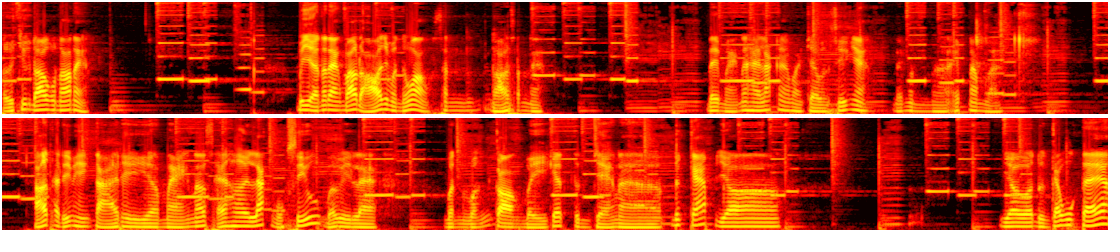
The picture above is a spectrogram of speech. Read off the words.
sử trước đó của nó nè. Bây giờ nó đang báo đỏ cho mình, đúng không? Xanh, đỏ, xanh nè đây, mạng nó hay lắc các bạn chờ mình xíu nha, để mình à, F5 lại. Ở thời điểm hiện tại thì à, mạng nó sẽ hơi lắc một xíu, bởi vì là mình vẫn còn bị cái tình trạng là đứt cáp do do đường cáp quốc tế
